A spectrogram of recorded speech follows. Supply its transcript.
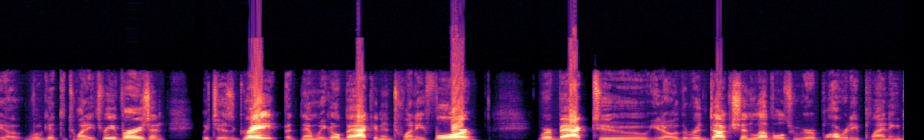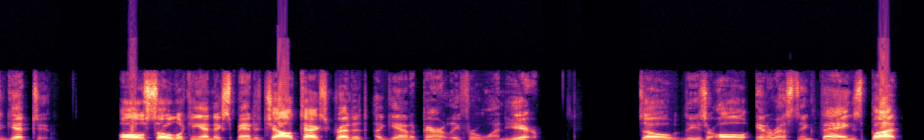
know, we'll get the 23 version, which is great, but then we go back and in 24, we're back to, you know, the reduction levels we were already planning to get to. Also looking at an expanded child tax credit, again, apparently for one year. So these are all interesting things, but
